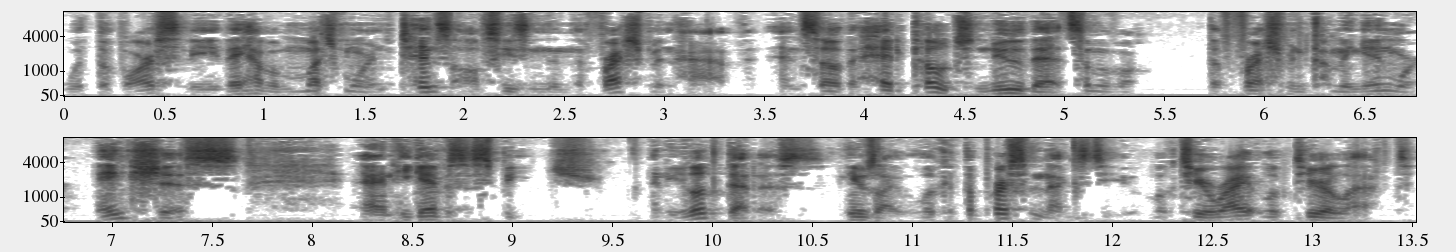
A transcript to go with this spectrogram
with the varsity, they have a much more intense off season than the freshmen have. And so the head coach knew that some of the freshmen coming in were anxious, and he gave us a speech. And he looked at us. He was like, "Look at the person next to you. Look to your right. Look to your left."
